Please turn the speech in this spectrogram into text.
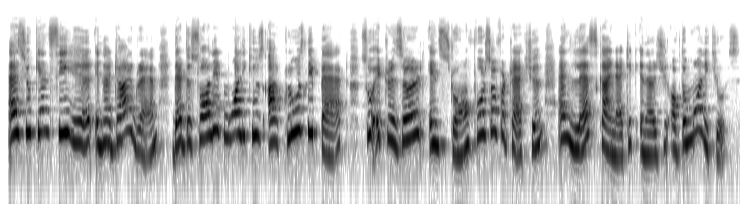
As you can see here in a diagram that the solid molecules are closely packed so it results in strong force of attraction and less kinetic energy of the molecules.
